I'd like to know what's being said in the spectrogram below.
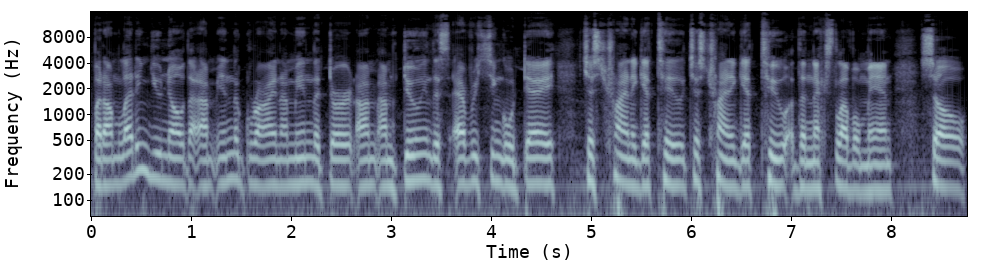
But I'm letting you know that I'm in the grind. I'm in the dirt. I'm I'm doing this every single day, just trying to get to just trying to get to the next level, man. So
